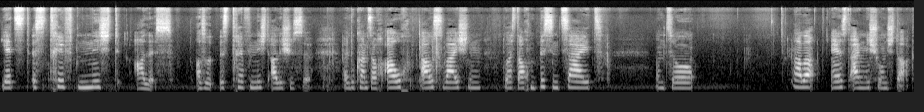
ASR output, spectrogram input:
Jetzt, es trifft nicht alles. Also es treffen nicht alle Schüsse. Weil du kannst auch, auch ausweichen. Du hast auch ein bisschen Zeit und so. Aber er ist eigentlich schon stark.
